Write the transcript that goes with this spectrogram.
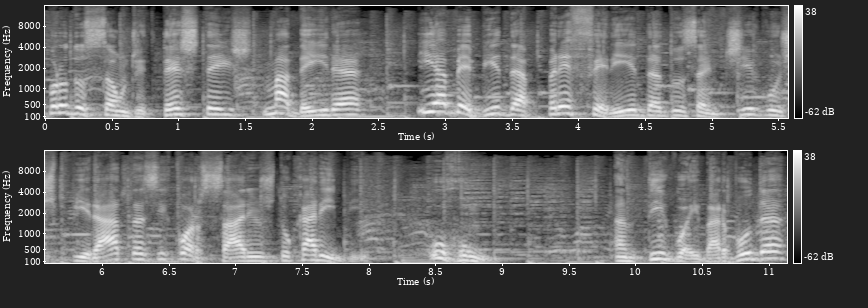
produção de têxteis, madeira e a bebida preferida dos antigos piratas e corsários do Caribe, o rum. Antígua e Barbuda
